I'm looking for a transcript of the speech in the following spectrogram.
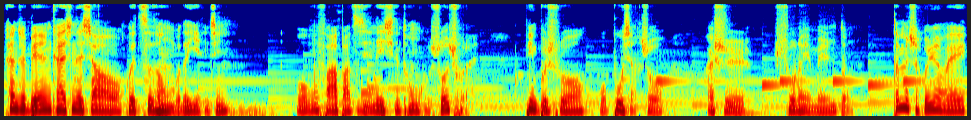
看着别人开心的笑会刺痛我的眼睛，我无法把自己内心的痛苦说出来，并不是说我不想说，而是。说了也没人懂，他们只会认为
